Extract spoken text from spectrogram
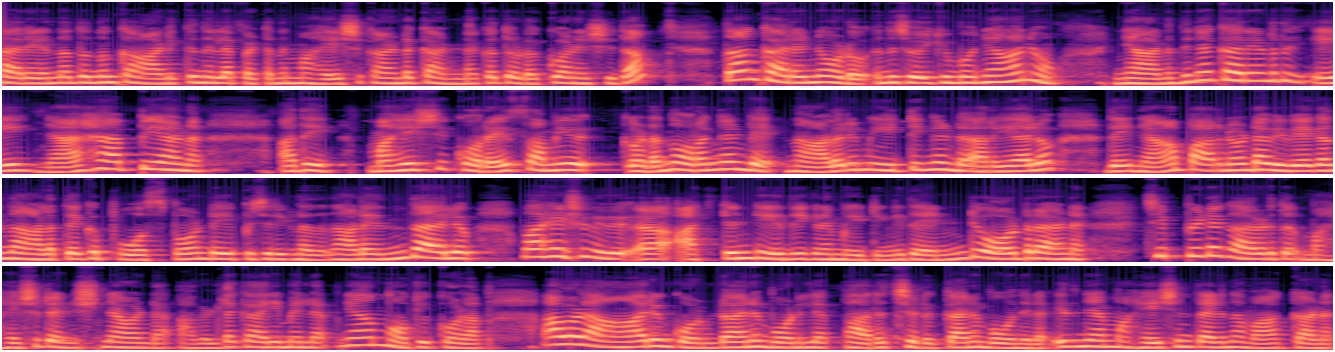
കരയുന്നതൊന്നും കാണിക്കുന്നില്ല. പെട്ടെന്ന് മഹേഷ് കണ്ട കണ്ണൊക്കെ തുടക്കുവാണ് ഇഷിത. താൻ കരഞ്ഞോടോ എന്ന് ചോദിക്കുമ്പോൾ ഞാനോ? ഞാനെന്തിനാ കരയണത്? ഏയ് ഞാൻ ഹാപ്പിയാണ്. അതെ മഹേഷ് കുറേ സമയം കിടന്നുറങ്ങണ്ടേ. നാളെ ഒരു മീറ്റിംഗ് ഉണ്ട്. അറിയാലോ? ദേ ഞാൻ പറഞ്ഞുകൊണ്ടാണ് വിവേകം നാളത്തേക്ക് പോസ്റ്റ്പോൺ ചെയ്യിപ്പിച്ചിരിക്കുന്നത്. നാളെ എന്തായാലും മഹേഷ് അറ്റൻഡ് ചെയ്തിരിക്കുന്ന മീറ്റിംഗ്. ഇത് എന്റെ ഓർഡറാണ് ചിപ്പിയുടെ കാര്യത്ത് മഹേഷ് ടെൻഷൻ ആവണ്ട അവളുടെ കാര്യമെല്ലാം ഞാൻ നോക്കിക്കോളാം. അവൾ ആരും കൊണ്ടുപോകാനും പോകുന്നില്ല പറിച്ചെടുക്കാനും പോകുന്നില്ല. ഇത് ഞാൻ മഹേഷിന് തരുന്ന വാക്കാണ്.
